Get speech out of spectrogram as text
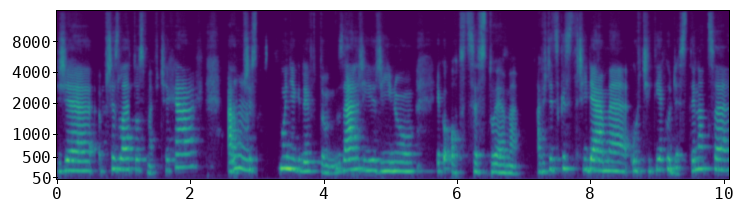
že přes léto jsme v Čechách a mm. přes někdy v tom září, říjnu jako odcestujeme. A vždycky střídáme určitý jako destinace,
